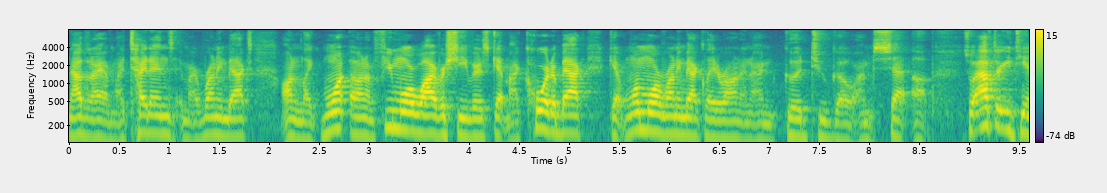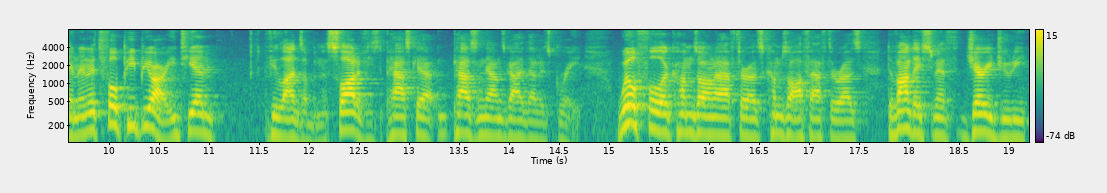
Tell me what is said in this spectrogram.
now that I have my tight ends and my running backs on like one on a few more wide receivers, get my quarterback, get one more running back later on, and I'm good to go. I'm set up. So after Etienne, and it's full PPR. Etienne, if he lines up in the slot, if he's the pass passing downs guy, that is great. Will Fuller comes on after us, comes off after us. DeVonta Smith, Jerry Jeudy,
